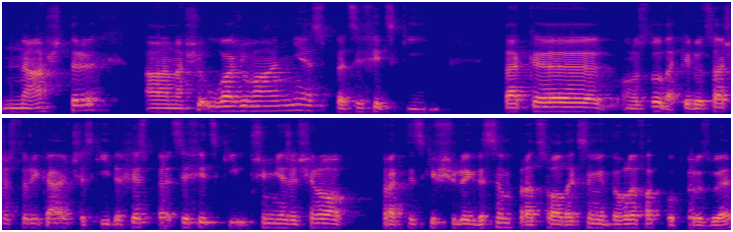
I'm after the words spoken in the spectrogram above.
náš trh a naše uvažování je specifický, tak eh, ono se to taky docela často říká, že český trh je specifický, upřímně řečeno prakticky všude, kde jsem pracoval, tak se mi tohle fakt potvrzuje.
